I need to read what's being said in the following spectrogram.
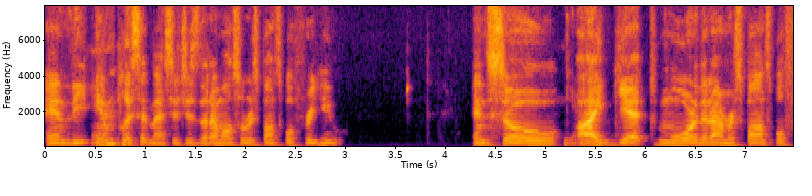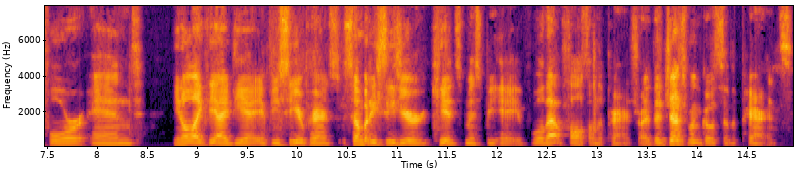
And the Yeah. implicit message is that I'm also responsible for you. And so Yeah. I get more that I'm responsible for. And, you know, like the idea if you see your parents, somebody sees your kids misbehave, well, that falls on the parents, right? The judgment goes to the parents.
